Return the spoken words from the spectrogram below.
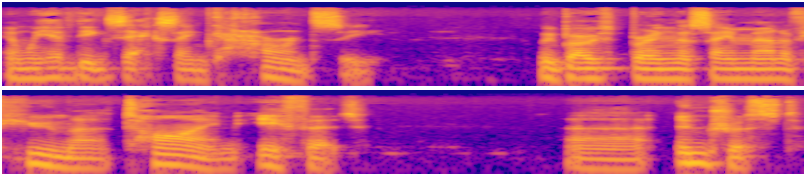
and we have the exact same currency. We both bring the same amount of humor, time, effort, uh, interest,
